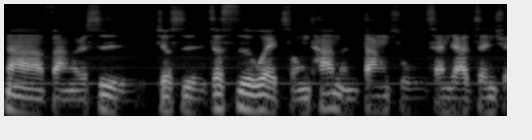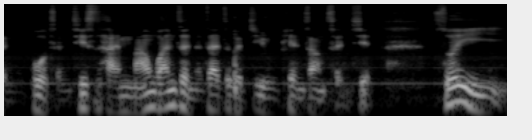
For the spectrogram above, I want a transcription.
那反而是。就是这四位从他们当初参加甄选的过程，其实还蛮完整的，在这个纪录片上呈现。所以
